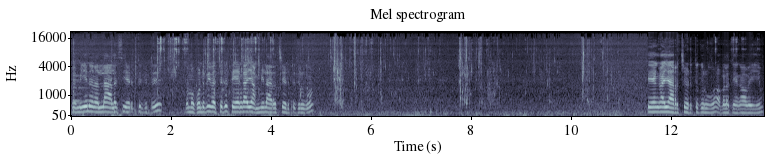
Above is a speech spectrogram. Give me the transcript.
இப்போ மீனை நல்லா அலசி எடுத்துக்கிட்டு நம்ம கொண்டு போய் வச்சுட்டு தேங்காயை அம்மியில் அரைச்சி எடுத்துக்கிருவோம். தேங்காயை அரைச்சி எடுத்துக்கிருவோம் அவ்வளோ தேங்காவையும்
